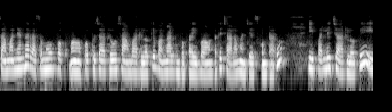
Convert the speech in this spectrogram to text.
సామాన్యంగా రసము పప్పు పప్పుచారులు సాంబార్లోకి బంగాళదుంప ఫ్రై బాగుంటుంది చాలామంది చేసుకుంటారు. ఈ పల్లి చారులోకి ఈ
